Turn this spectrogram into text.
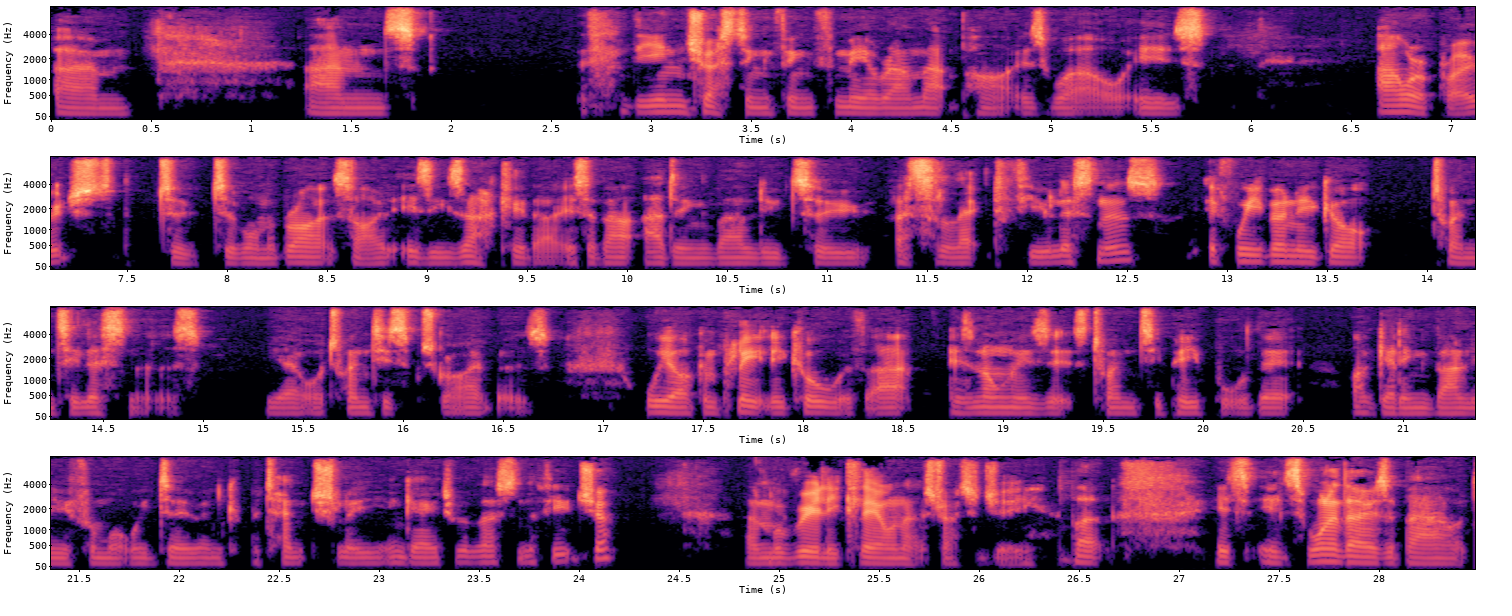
Um, and the interesting thing for me around that part as well is our approach to, to on the bright side is exactly that. It's about adding value to a select few listeners. If we've only got 20 listeners, yeah, or 20 subscribers, we are completely cool with that as long as it's 20 people that are getting value from what we do and could potentially engage with us in the future. and we're really clear on that strategy. But it's it's one of those about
